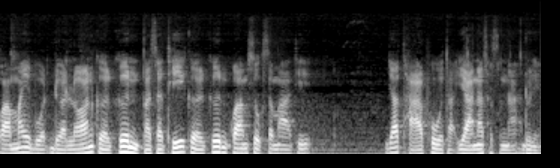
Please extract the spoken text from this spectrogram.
ความไม่บวดเดือดร้อนเกิดขึ้น ปัสสธิเกิดขึ้นความสุขสมาธิยะถาภูตญาณทัศนะดูดิ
